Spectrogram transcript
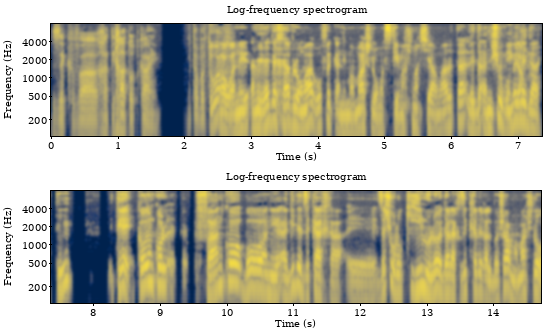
זה כבר חתיכת אות קין. אתה בטוח? או, אני, אני רגע חייב לומר, אופק, אני ממש לא מסכים על מה שאמרת. לד... אני שוב אני אומר לא. לדעתי, לא. תראה, קודם כל, פרנקו, בוא אני אגיד את זה ככה, אה, זה שהוא לא, כאילו לא יודע להחזיק חדר הלבשה, ממש לא.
